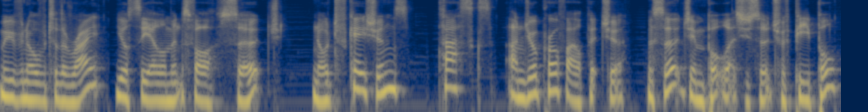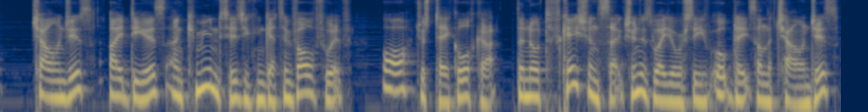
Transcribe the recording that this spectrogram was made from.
Moving over to the right, you'll see elements for Search, Notifications, tasks, and your profile picture. The search input lets you search for people, challenges, ideas, and communities you can get involved with, or just take a look at. The notifications section is where you'll receive updates on the challenges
